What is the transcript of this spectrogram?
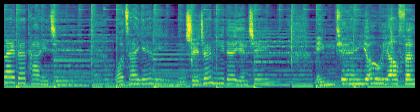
来得太急，我在夜里凝视着你的眼睛，明天又要分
